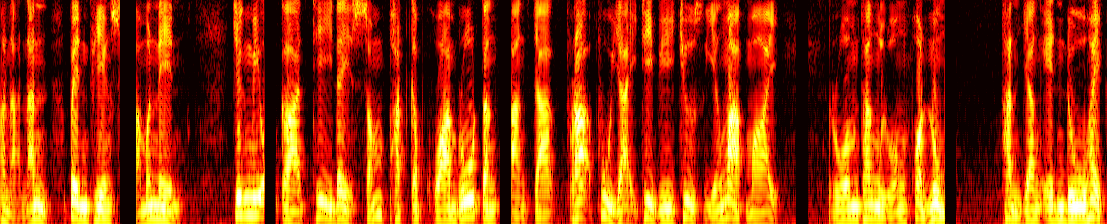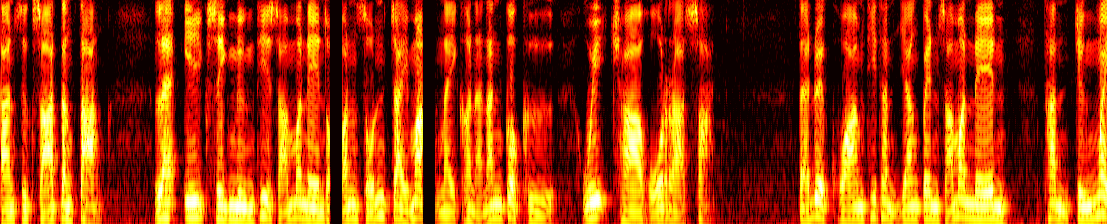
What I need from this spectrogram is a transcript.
ขณะนั้นเป็นเพียงสามเณรจึงมีโอ กาสที่ได้สัมผัสกับความรู้ต่างๆ จากพระผู้ใหญ่ที่มีชื่อเสียงมากมาย รวมทั้งหลวงพ่อนุ่ม ท่านยังเอ็นดูให้การศึกษาต่างๆ และอีกสิ่งหนึ่งที่สามเณรสอนสนใจมากในขณะนั้นก็คือ วิชาโหราศาสตร์ แต่ด้วยความที่ท่านยังเป็นสามเณรท่านจึงไม่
